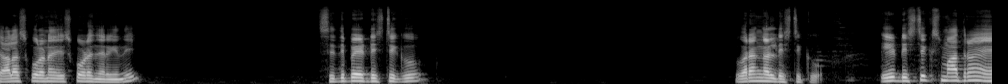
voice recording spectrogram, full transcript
చాలా స్కూల్ అనేది తీసుకోవడం జరిగింది. సిద్దిపేట డిస్టిక్ వరంగల్ డిస్టిక్ ఈ డిస్టిక్స్ మాత్రమే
